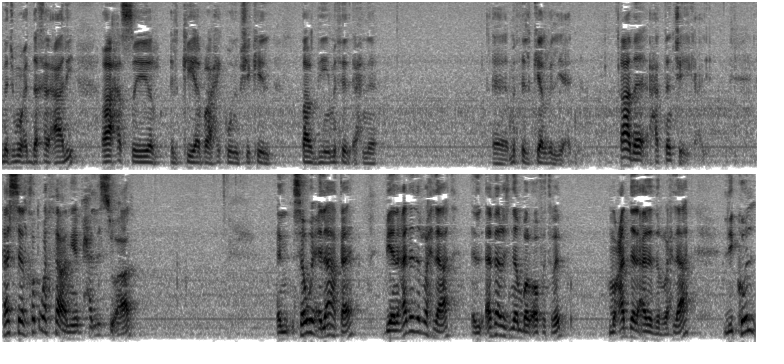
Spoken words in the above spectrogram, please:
مجموع الدخل عالي. راح تصير ال curve راح يكون بشكل طردي مثل إحنا آه، مثل ال curve اللي عندنا. هذا حتى ن check عليه. هسه الخطوة الثانية بحل السؤال. نسوي علاقة بين عدد الرحلات ال average number of trip معدل عدد الرحلات لكل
